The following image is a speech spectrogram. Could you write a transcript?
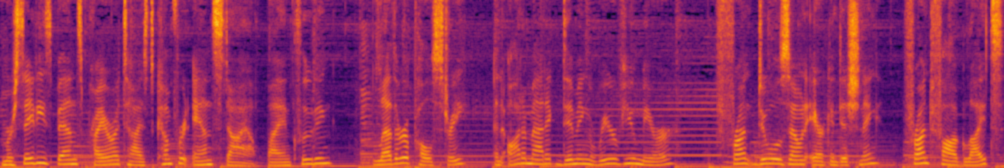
Mercedes-Benz prioritized comfort and style by including leather upholstery, an automatic dimming rear-view mirror, front dual-zone air conditioning, front fog lights,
